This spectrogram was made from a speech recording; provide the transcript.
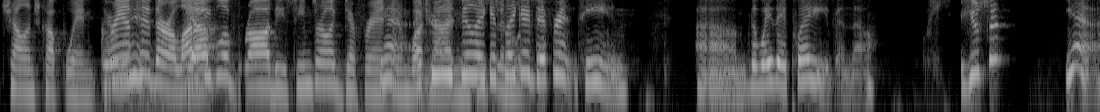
Challenge Cup win. Their Granted, win. there are a lot Yep. of people abroad. These teams are like different Yeah, and I truly feel like it's like a different team. Um, the way they play, even though. Houston. Yeah.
